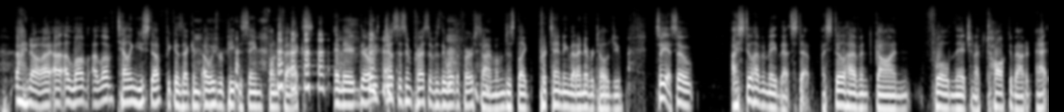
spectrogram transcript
I know. I, I I love I love telling you stuff because I can always repeat the same fun facts, and they're they're always just as impressive as they were the first time. I'm just like pretending that I never told you. So yeah, so I still haven't made that step. I still haven't gone full niche, and I've talked about it at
